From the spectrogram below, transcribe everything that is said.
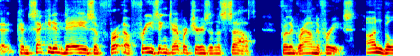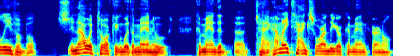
uh, consecutive days of, fr- of freezing temperatures in the south for the ground to freeze. Unbelievable. See, now we're talking with a man who commanded a tank. How many tanks were under your command, Colonel?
